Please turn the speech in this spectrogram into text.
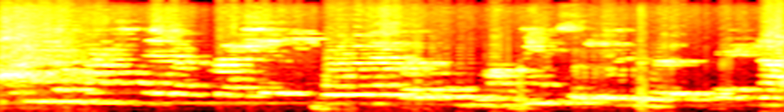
ஆயிரம் மனிதர் மனிதனை போல வரும் அப்படின்னு சொல்லி சரிங்களா?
